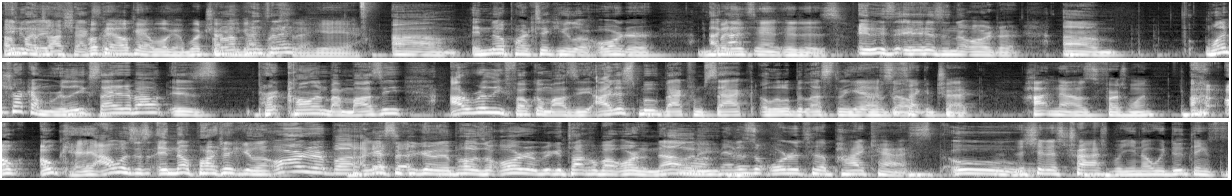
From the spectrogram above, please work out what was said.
That was my Anyways, Josh accent. Okay, okay, okay. What track Am I you got for us today? today? Yeah, yeah. Um, in no particular order. I But got- it's in, it is. It is. It is in the order. Um, one track I'm really excited about is "Perk Calling" by Mozzy. I really fuck with Mozzy. I just moved back from SAC a little bit less than a Yeah, year that's ago. the second track. Hot Now is the first one. oh, okay. I was just in no particular order, but I guess if you're gonna impose an order, we can talk about ordinality. man, there's an order to the podcast. Ooh, This shit is trash, but you know we do things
